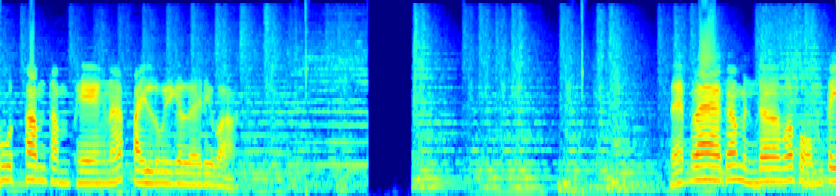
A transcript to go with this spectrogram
พูดพร่ำทำเพลงนะ ไปลุยกันเลยดีกว่าเล็บแรกก็เหมือนเดิมครับผมตี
